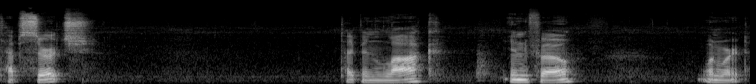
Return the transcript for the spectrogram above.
Tap search. Type in lock info, one word.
